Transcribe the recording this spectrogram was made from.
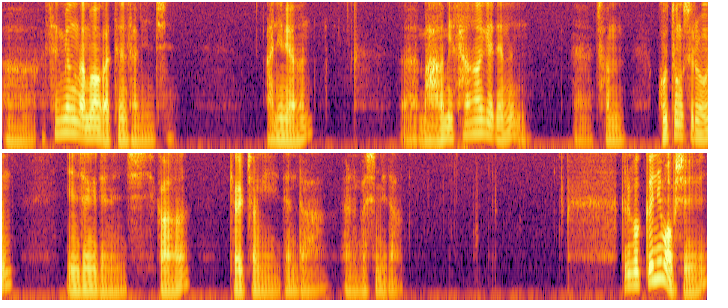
어, 생명나무와 같은 삶인지 아니면 어, 마음이 상하게 되는 어, 참 고통스러운 인생이 되는지가 결정이 된다라는 것입니다. 그리고 끊임없이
